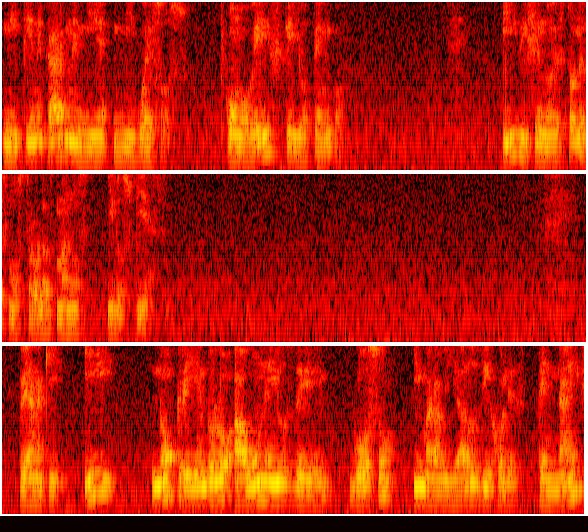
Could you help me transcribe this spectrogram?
ni tiene carne ni, ni huesos, como veis que yo tengo. Y diciendo esto les mostró las manos y los pies. Vean aquí, y no creyéndolo aún ellos de gozo y maravillados, díjoles, ¿tenéis,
